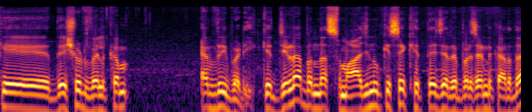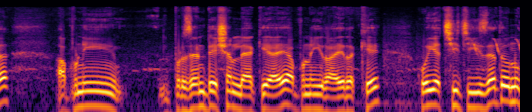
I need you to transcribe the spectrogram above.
ਕਿ ਦੇ ਸ਼ੁੱਡ ਵੈਲਕਮ ਐਵਰੀਬਾਡੀ ਕਿ ਜਿਹੜਾ ਬੰਦਾ ਸਮਾਜ ਨੂੰ ਕਿਸੇ ਖਿੱਤੇ 'ਚ ਰਿਪਰੈਜ਼ੈਂਟ ਕਰਦਾ, ਆਪਣੀ ਪ੍ਰੈਜੈਂਟੇਸ਼ਨ ਲੈ ਕੇ ਆਏ ਆਪਣੀ رائے ਰੱਖੇ ਕੋਈ ਅੱਛੀ ਚੀਜ਼ ਹੈ ਤੇ ਉਹਨੂੰ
